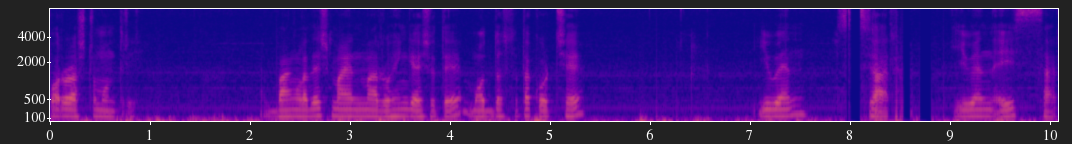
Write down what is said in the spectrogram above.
পররাষ্ট্রমন্ত্রী। বাংলাদেশ, মায়ানমার রোহিঙ্গা ইস্যুতে মধ্যস্থতা করছে ইউএন স্যার ইউএনএইচ স্যার।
